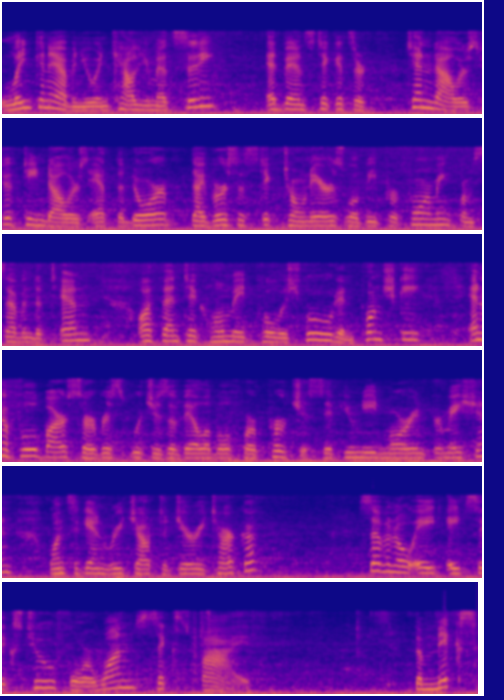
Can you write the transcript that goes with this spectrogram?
Lincoln Avenue in Calumet City. Advance tickets are $10, $15 at the door. Diversa Stick Tonaires will be performing from 7 to 10. Authentic homemade Polish food and punchki, and a full bar service which is available for purchase. If you need more information, once again reach out to Jerry Tarka, 708 862 4165. The Mix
